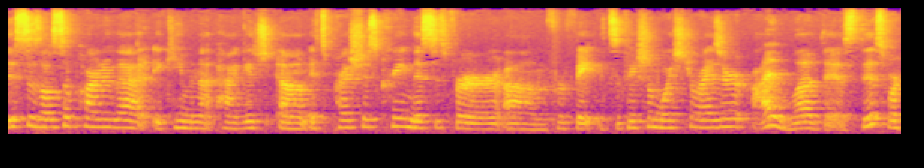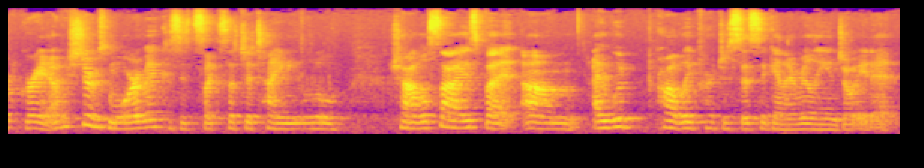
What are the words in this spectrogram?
This is also part of that. It came in that package. Um, it's Precious Cream. This is for um, for it's a facial moisturizer. I love this. This worked great. I wish there was more of it because it's like such a tiny little travel size, but um, I would probably purchase this again. I really enjoyed it.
